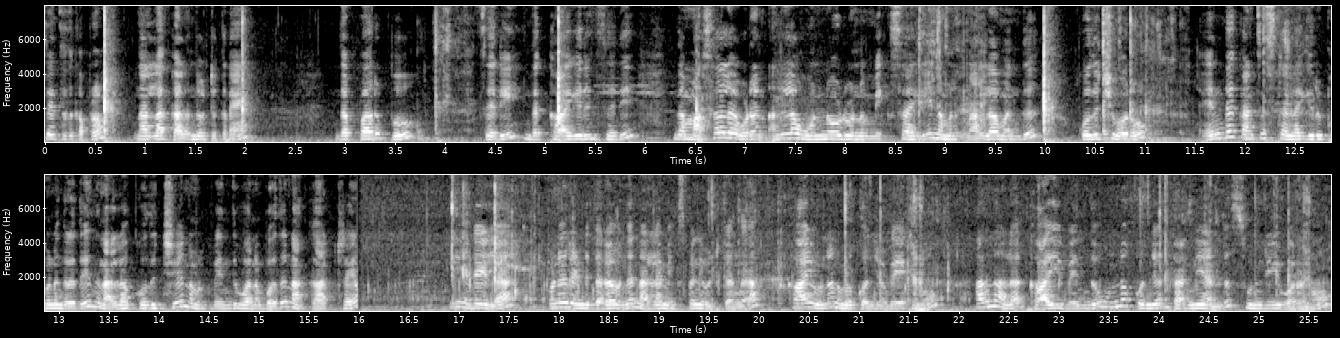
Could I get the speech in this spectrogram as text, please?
சேர்த்ததுக்கப்புறம் நல்லா கலந்து விட்டுக்கிறேன். இந்த பருப்பு சரி இந்த காய்கறியும் சரி இந்த மசாலாவோட நல்லா ஒன்றோடு ஒன்று மிக்ஸ் ஆகி நம்மளுக்கு நல்லா வந்து கொதிச்சு வரும். எந்த கன்சிஸ்டனில் இருக்குனுங்கிறது இது நல்லா கொதிச்சு நம்மளுக்கு வெந்து வரும்போது நான் காட்டுறேன். இடையில ஒன்று ரெண்டு தடவை வந்து நல்லா மிக்ஸ் பண்ணி விட்டுக்கோங்க. காய் ஒன்று நம்மளுக்கு கொஞ்சம் வேகணும். அதனால் காய் வெந்து இன்னும் கொஞ்சம் தண்ணியாக இருந்து சுண்டி வரணும்.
